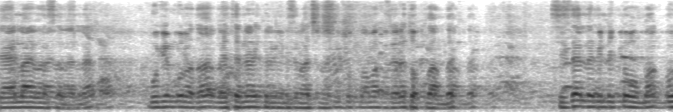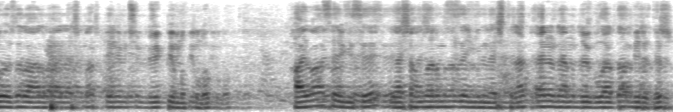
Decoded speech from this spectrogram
değerli hayvanseverler, bugün burada veteriner kliniğimizin açılışını kutlamak üzere toplandık. Sizlerle birlikte olmak, bu özel anı paylaşmak benim için büyük bir mutluluk. Hayvan sevgisi yaşamlarımızı zenginleştiren en önemli duygulardan biridir.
